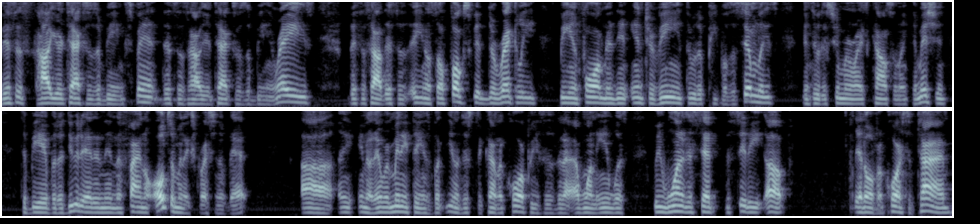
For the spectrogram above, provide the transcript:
this is how your taxes are being spent, this is how your taxes are being raised, this is how this is, you know, so folks could directly be informed and then intervene through the people's assemblies and through the Human Rights Council and Commission to be able to do that. And then the final ultimate expression of that uh, you know, there were many things, but you know, just the kind of core pieces that I wanted in was we wanted to set the city up that over a course of time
